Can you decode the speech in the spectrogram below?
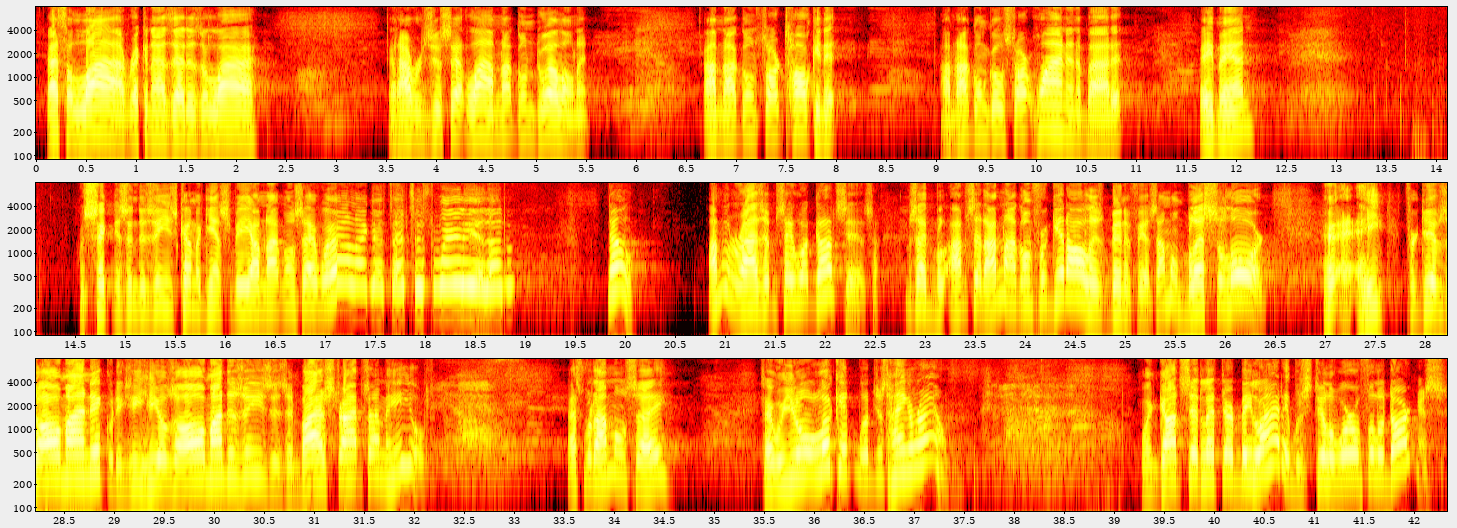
That's a lie. I recognize that as a lie. And I resist that lie. I'm not going to dwell on it. I'm not going to start talking it. I'm not going to go start whining about it. Amen. When sickness and disease come against me, I'm not going to say, well, I guess that's just the way it is. No. I'm going to rise up and say what God says. I'm I'm said, I'm not going to forget all his benefits. I'm going to bless the Lord. He forgives all my iniquities. He heals all my diseases. And by his stripes, I'm healed. That's what I'm going to say. Say, well, you don't look it, well, just hang around. When God said, let there be light, it was still a world full of darkness.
